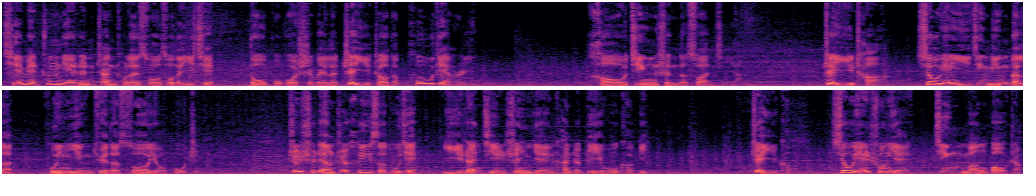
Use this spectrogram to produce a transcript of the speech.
前面中年人站出来所做的一切。都不过是为了这一招的铺垫而已。好精深的算计呀！这一刹，萧炎已经明白了魂影诀的所有布置，只是两只黑色毒箭已然近身，眼看着避无可避。这一刻，萧炎双眼精芒暴涨，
